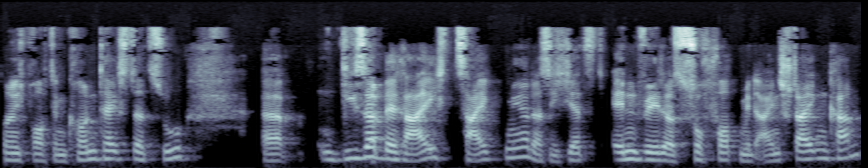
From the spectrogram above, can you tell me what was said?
sondern ich brauche den Kontext dazu. Äh, dieser Bereich zeigt mir, dass ich jetzt entweder sofort mit einsteigen kann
